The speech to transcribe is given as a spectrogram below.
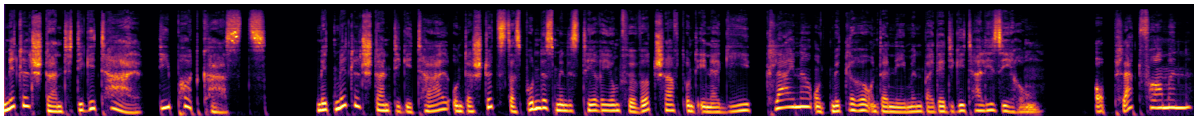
Mittelstand Digital, die Podcasts. Mit Mittelstand Digital unterstützt das Bundesministerium für Wirtschaft und Energie kleine und mittlere Unternehmen bei der Digitalisierung. Ob Plattformen,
